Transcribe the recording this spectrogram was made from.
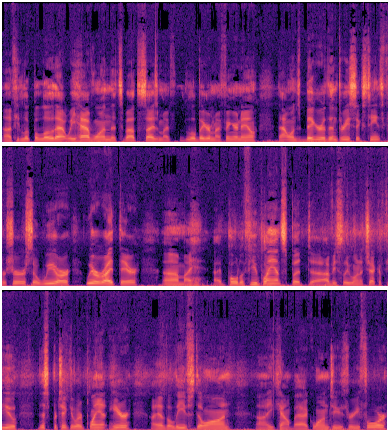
Uh, if you look below that, we have one that's about the size of my, a little bigger than my fingernail. That one's bigger than 3 16 for sure. So we are we are right there. Um, I, I pulled a few plants, but uh, obviously want to check a few. This particular plant here, I have the leaves still on. Uh, you count back one, two, three, four,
